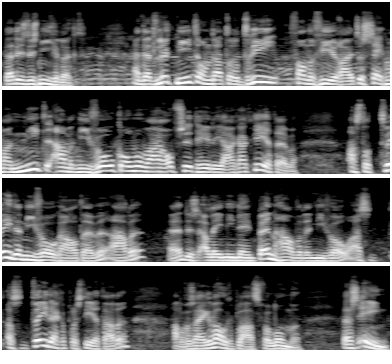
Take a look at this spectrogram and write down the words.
Dat is dus niet gelukt. En dat lukt niet omdat er drie van de vier ruiters zeg maar, niet aan het niveau komen... waarop ze het hele jaar geacteerd hebben. Als dat tweede niveau gehaald hebben, hadden... Hè, dus alleen Elaine Pen haalde het niveau. Als, als ze tweede gepresteerd hadden, hadden we ze eigenlijk wel geplaatst voor Londen. Dat is één.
